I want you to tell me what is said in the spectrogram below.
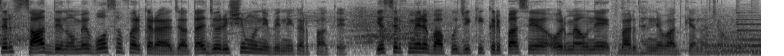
सिर्फ़ सात दिनों में वो सफ़र कराया जाता है, जो ऋषि मुनि भी नहीं कर पाते। ये सिर्फ़ मेरे बापूजी की कृपा से है और मैं उन्हें एक बार धन्यवाद कहना चाहूँगा।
